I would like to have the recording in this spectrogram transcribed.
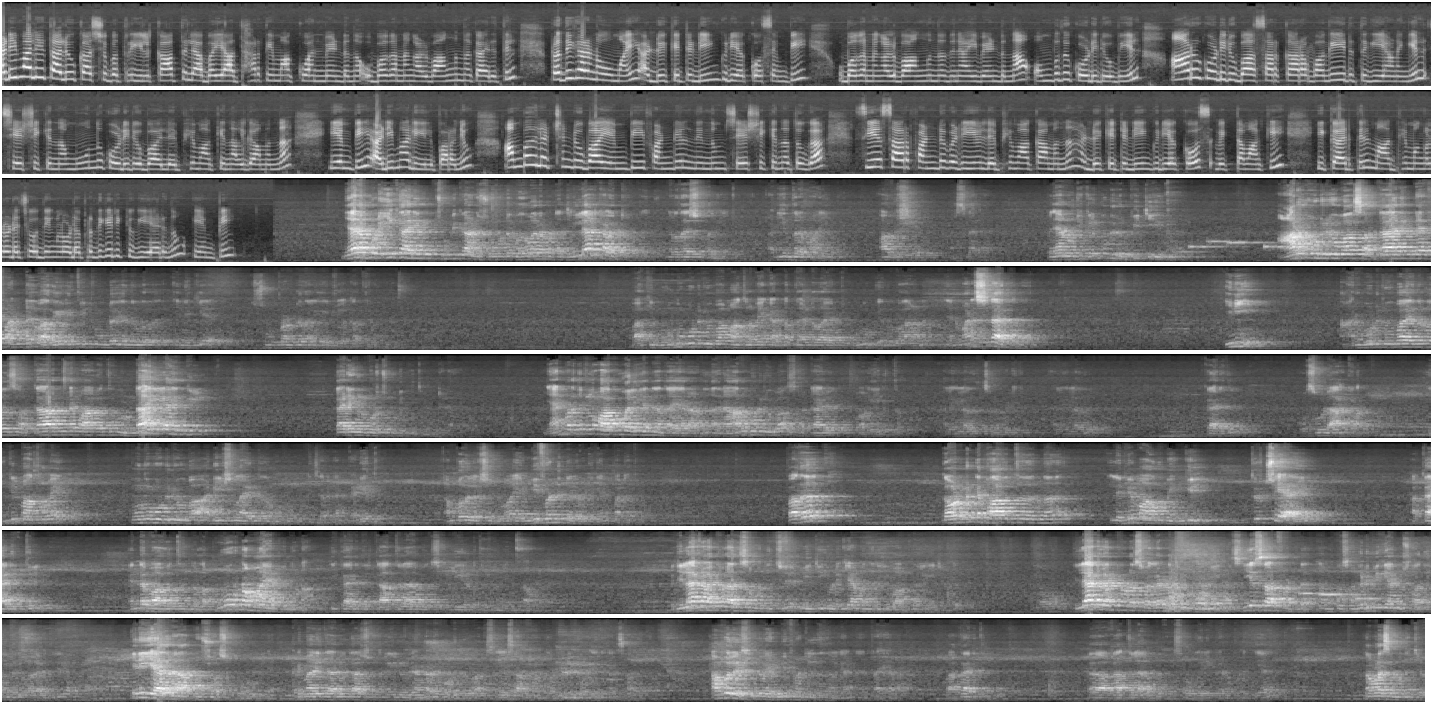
അടിമാലി താലൂക്ക് ആശുപത്രിയിൽ cath lab യാഥാർത്ഥ്യമാക്കുവാൻ വേണ്ടുന്ന ഉപകരണങ്ങൾ വാങ്ങുന്ന കാര്യത്തിൽ പ്രതികരണവുമായി advocate Dean Kuriakose M P. ഉപകരണങ്ങൾ വാങ്ങുന്നതിനായി വേണ്ടുന്ന ഒമ്പത് കോടി രൂപയിൽ ആറ് കോടി രൂപ സർക്കാർ വകയിരുത്തുകയാണെങ്കിൽ ശേഷിക്കുന്ന മൂന്ന് കോടി രൂപ ലഭ്യമാക്കി നൽകാമെന്ന് എം പി അടിമാലിയിൽ പറഞ്ഞു. അമ്പത് ലക്ഷം രൂപ എം പി ഫണ്ടിൽ നിന്നും ശേഷിക്കുന്ന തുക സി എസ് ആർ ഫണ്ട് വഴിയും ലഭ്യമാക്കാമെന്ന് അഡ്വക്കേറ്റ് ഡീൻ കുര്യാക്കോസ് വ്യക്തമാക്കി. ഇക്കാര്യത്തിൽ മാധ്യമങ്ങളുടെ ചോദ്യങ്ങളോട് പ്രതികരിക്കുകയായിരുന്നു എം പി. അപ്പോൾ ഈ കാര്യം ചൂണ്ടിക്കാണിച്ചുകൊണ്ട് ബഹുമാനപ്പെട്ട ജില്ലാ കളക്ടർക്ക് നിർദ്ദേശം നൽകിയിട്ടുണ്ട്. അടിയന്തരമായി ആ വിഷയം മനസ്സിലാക്കാം. അപ്പം ഞാൻ ഒരിക്കൽ കൂടി റിപ്പീറ്റ് ചെയ്യുന്നു. ആറ് കോടി രൂപ സർക്കാരിന്റെ ഫണ്ട് വകയിരുത്തിയിട്ടുണ്ട് എന്നുള്ളത് എനിക്ക് സൂപ്രണ്ട് നൽകിയിട്ടുള്ള കത്തിലുണ്ട്. ബാക്കി മൂന്ന് കോടി രൂപ മാത്രമേ കണ്ടെത്തേണ്ടതായിട്ടുള്ളൂ എന്നുള്ളതാണ് ഞാൻ മനസ്സിലാക്കുന്നത്. ഇനി ആറ് കോടി രൂപ എന്നുള്ളത് സർക്കാരിന്റെ ഭാഗത്തുനിന്ന് ഉണ്ടായില്ല എങ്കിൽ കാര്യങ്ങൾ കുറച്ചുകൂടി ബുദ്ധിമുട്ടില്ല. ഞാൻ പറഞ്ഞിട്ടുള്ള വാക്ക് പാലിക്കാൻ ഞാൻ തയ്യാറാണ്. അതിന് ആറ് കോടി രൂപ സർക്കാർ വകയിരുത്തും അല്ലെങ്കിൽ അത് ചെലവഴിക്കും. അല്ലെങ്കിൽ അത് ഇക്കാര്യത്തിൽ വസൂലാക്കണം. എങ്കിൽ മാത്രമേ മൂന്ന് കോടി രൂപ അഡീഷണൽ ആയിട്ട് നമുക്ക് കൂട്ടിച്ചേർക്കാൻ കഴിയത്തുള്ളൂ. അമ്പത് ലക്ഷം രൂപ എം ബി ഫണ്ട് ചെലവഴിക്കാൻ പറ്റത്തുള്ളൂ. അപ്പം അത് ഗവൺമെന്റ് ഭാഗത്ത് നിന്ന് ലഭ്യമാകുമെങ്കിൽ തീർച്ചയായും അക്കാര്യത്തിൽ എന്റെ ഭാഗത്തു നിന്നുള്ള പൂർണമായ പിന്തുണ ഇക്കാര്യത്തിൽ കാത്തലാബ് ശുദ്ധീകരണത്തിന് വേണ്ടി ഉണ്ടാവും ജില്ലാ കളക്ടർ അത് സംബന്ധിച്ച് മീറ്റിംഗ് വിളിക്കാമെന്ന് എനിക്ക് വാക്ക് നൽകിയിട്ടുണ്ട്. ജില്ലാ കളക്ടറുടെ സഹകരണത്തോടുകൂടി സി എസ് ആർ ഫണ്ട് നമുക്ക് സംഘടിപ്പിക്കാനും സാധിക്കും എന്നുള്ള കാര്യത്തിൽ എനിക്ക് യാതൊരു ആത്മവിശ്വാസവും ഇല്ല അടിമാലി താലൂക്ക് ആശുപത്രിയിൽ ഒരു രണ്ടര കോടി രൂപ സി എസ് ആർ ഫണ്ട് നമുക്ക് സാധിക്കും. അമ്പത് ലക്ഷം രൂപ എം പി ഫണ്ടിൽ നിന്ന് നൽകാൻ ഞാൻ തയ്യാറാണ്. അക്കാര്യത്തിൽ കാത്തലാബ് സൗകര്യം ഏർപ്പെടുത്തിയാൽ നമ്മളെ സംബന്ധിച്ചിടത്തോളം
